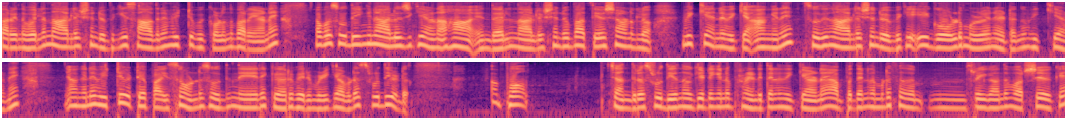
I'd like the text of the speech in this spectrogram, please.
പറയുന്ന പോലെ നാല് ലക്ഷം രൂപയ്ക്ക് ഈ സാധനം വിറ്റ് പോയിക്കോളൂ എന്ന് പറയുകയാണേ. അപ്പോൾ സുധി ഇങ്ങനെ ആലോചിക്കുകയാണ് ആ എന്തായാലും നാല് ലക്ഷം രൂപ അത്യാവശ്യമാണല്ലോ. വിൽക്കുക തന്നെ വിൽക്കുക അങ്ങനെ സുധി നാല് ലക്ഷം രൂപയ്ക്ക് ഈ ഗോൾഡ് മുഴുവനായിട്ട് അങ്ങ് വിൽക്കുകയാണേ. അങ്ങനെ വിറ്റ് കിട്ടിയ പൈസ കൊണ്ട് സുധി നേരെ കയറി വരുമ്പോഴേക്കും അവിടെ ശ്രുതിയുണ്ട്. അപ്പോൾ ചന്ദ്ര ശ്രുതിയെ നോക്കിയിട്ട് ഇങ്ങനെ ഫ്രണ്ടിൽ തന്നെ നിൽക്കുകയാണ്. അപ്പോൾ തന്നെ നമ്മുടെ ശ്രീകാന്തും വർഷയൊക്കെ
